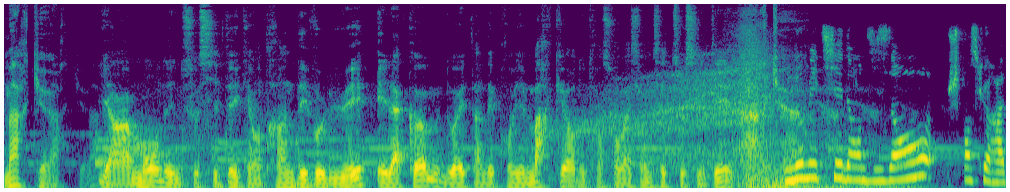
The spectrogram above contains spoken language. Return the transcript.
Marqueur. Il y a un monde et une société qui est en train d'évoluer et la com doit être un des premiers marqueurs de transformation de cette société. Nos métiers dans 10 ans, je pense qu'il y aura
